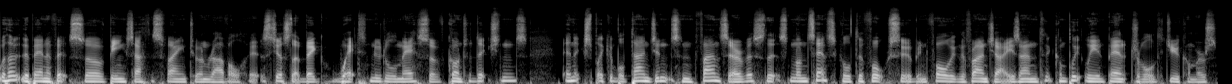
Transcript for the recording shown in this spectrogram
without the benefits of being satisfying to unravel. It's just a big wet noodle mess of contradictions, inexplicable tangents, and fan service that's nonsensical to folks who have been following the franchise and completely impenetrable to newcomers.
